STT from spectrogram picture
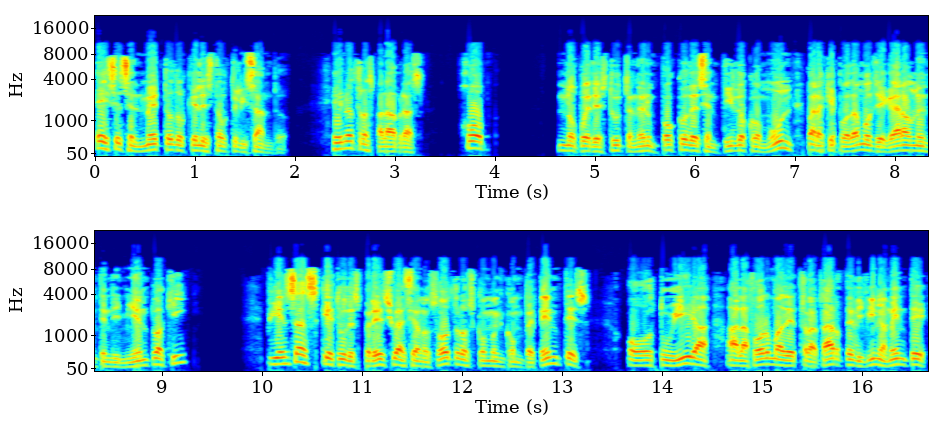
Ese es el método que él está utilizando. En otras palabras, Job, ¿no puedes tú tener un poco de sentido común para que podamos llegar a un entendimiento aquí? ¿Piensas que tu desprecio hacia nosotros como incompetentes, o tu ira a la forma de tratarte divinamente,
